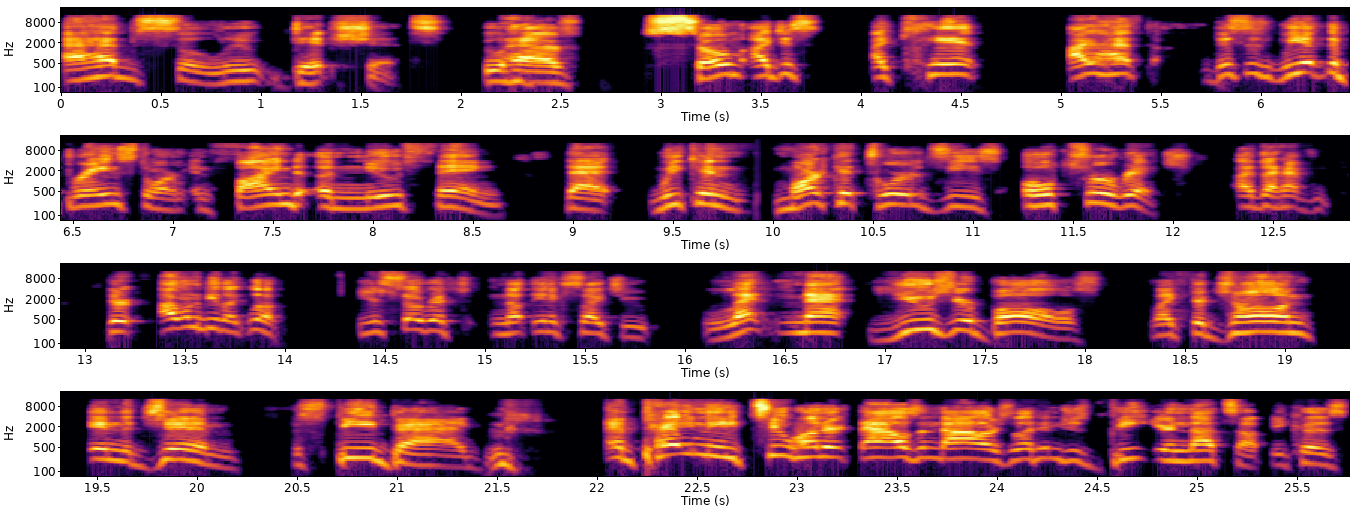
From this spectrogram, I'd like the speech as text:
absolute dipshits who have so I just I can't I have to this is we have to brainstorm and find a new thing that we can market towards these ultra rich uh, that have there I want to be like look you're so rich nothing excites you. Let Matt use your balls like the John in the gym the speed bag and pay me two hundred thousand dollars let him just beat your nuts up because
